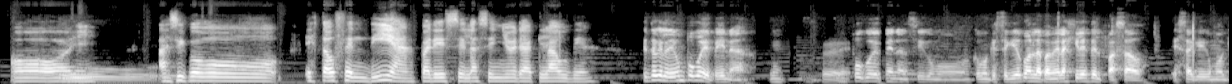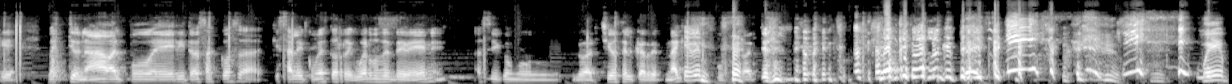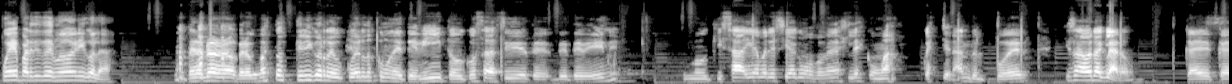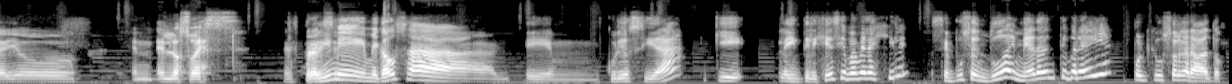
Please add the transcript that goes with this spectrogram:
Ay. Uh, Así como está ofendida, parece la señora Claudia. Siento que le dio un poco de pena. Un, un poco de pena, así como, como que se quedó con la Pamela Giles del pasado. Esa que como que cuestionaba el poder y todas esas cosas que salen como estos recuerdos de TVN. Así como los archivos del carnet. Nada que ver, pues, los archivos del. Nada que ver lo que te dice. Puede, puede partir de nuevo Nicolás. Pero no, no, no, pero como estos típicos recuerdos como de Tevito, cosas así de, T- de TVN, como quizá ahí aparecía como Pamela Giles como más cuestionando el poder. Quizá ahora, claro, cae, cayó en, en lo suez. Pero a mí me, me causa em, curiosidad que la inteligencia de Pamela Giles se puso en duda inmediatamente para ella porque usó el garabato.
